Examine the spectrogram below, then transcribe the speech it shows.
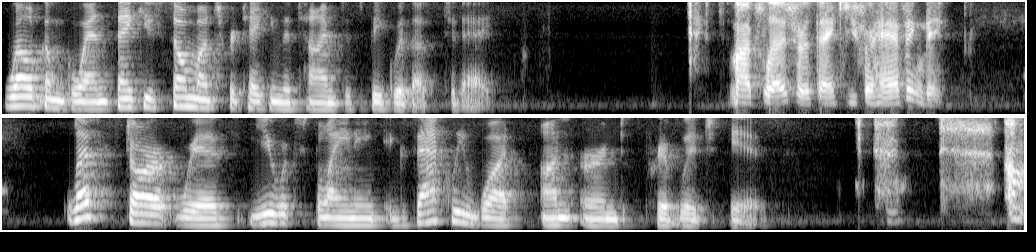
Welcome, Gwen. Thank you so much for taking the time to speak with us today. My pleasure. Thank you for having me. Let's start with you explaining exactly what unearned privilege is. Um,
